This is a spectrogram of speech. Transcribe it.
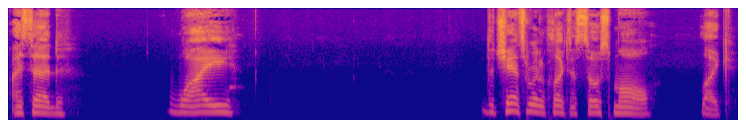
I said, why the chance we're going to collect is so small. Like,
